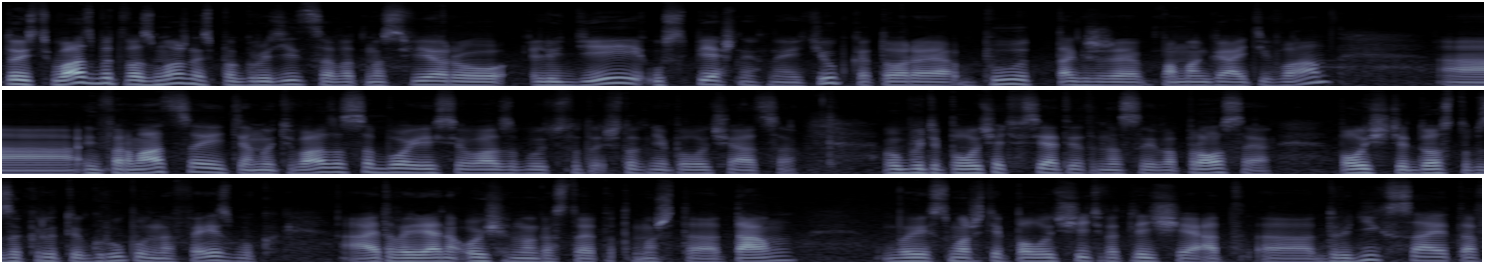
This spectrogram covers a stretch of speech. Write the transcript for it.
То есть у вас будет возможность погрузиться в атмосферу людей, успешных на YouTube, которые будут также помогать вам, а, информацией, тянуть вас за собой, если у вас будет что-то что не получаться. Вы будете получать все ответы на свои вопросы, получите доступ в закрытую группу на Facebook, а этого реально очень много стоит, потому что там вы сможете получить, в отличие от э, других сайтов,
